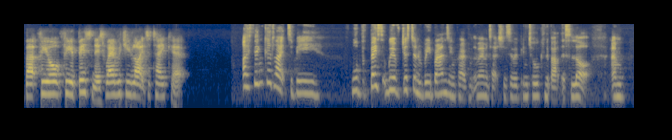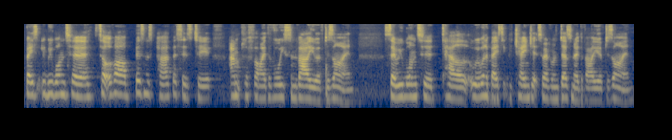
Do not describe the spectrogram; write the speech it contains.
But for your for your business, where would you like to take it? I think I'd like to be well, basically, we've just done a rebranding program at the moment, actually. So we've been talking about this a lot. And basically, we want to sort of our business purpose is to amplify the voice and value of design. So we want to tell, we want to basically change it so everyone does know the value of design.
